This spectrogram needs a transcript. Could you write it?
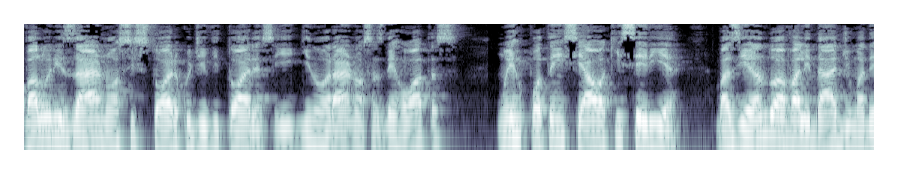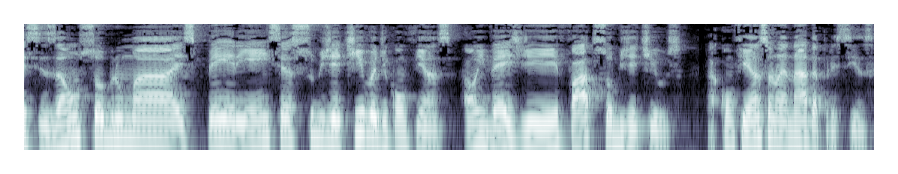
valorizar nosso histórico de vitórias e ignorar nossas derrotas. Um erro potencial aqui seria baseando a validade de uma decisão sobre uma experiência subjetiva de confiança, ao invés de fatos objetivos. A confiança não é nada precisa.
